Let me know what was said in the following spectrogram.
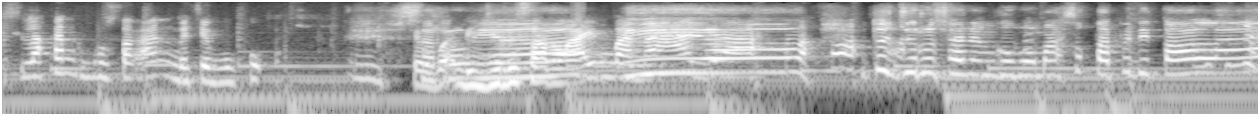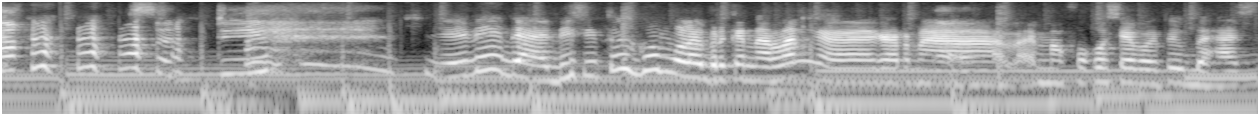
silahkan ke perpustakaan baca buku. Ih, Coba seru di jurusan ya. lain mana iya. Itu jurusan yang gue mau masuk tapi ditolak. Sedih. Jadi nah, di situ gue mulai berkenalan ka- karena emang fokusnya waktu itu bahasa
